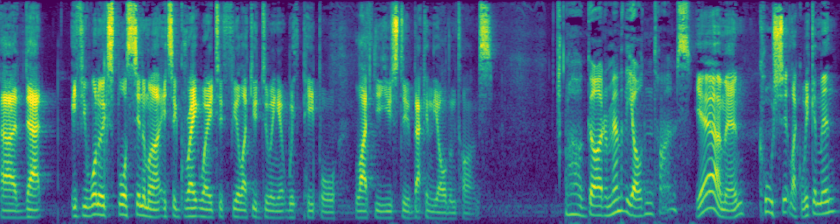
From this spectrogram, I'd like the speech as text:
uh, that if you want to explore cinema, it's a great way to feel like you're doing it with people like you used to back in the olden times. Oh God, remember the olden times? Yeah, man. Cool shit like Wicker Man.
